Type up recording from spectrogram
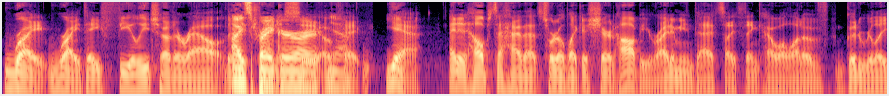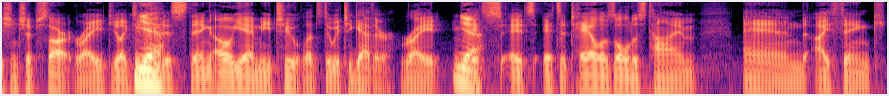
right, right. They feel each other out. They're Icebreaker to or- say, okay, yeah. And it helps to have that sort of like a shared hobby, right? I mean, that's I think how a lot of good relationships start, right? Do you like to Yeah. do this thing? Oh yeah, me too. Let's do it together, right? Yeah. It's it's it's a tale as old as time, and I think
